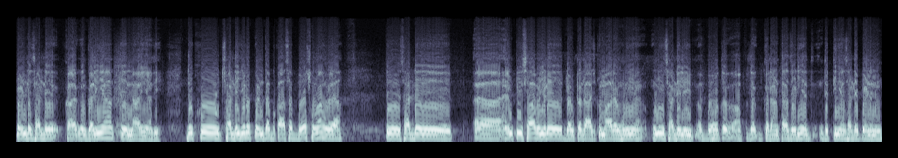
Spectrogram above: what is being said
ਪਿੰਡ ਸਾਡੇ ਕ- ਗਲੀਆਂ ਤੇ ਨਾਲੀਆਂ ਦੀ। ਦੇਖੋ, ਸਾਡੇ ਜਿਹੜੇ ਪਿੰਡ ਦਾ ਵਿਕਾਸ ਹੈ ਬਹੁਤ ਸੋਹਣਾ ਹੋਇਆ। ਤੇ ਸਾਡੇ ਐਮਪੀ ਸਾਹਿਬ ਜਿਹੜੇ ਡਾਕਟਰ ਰਾਜਕੁਮਾਰ ਹੁਣੀ ਆ, ਉਹਨੇ ਸਾਡੇ ਲਈ ਬਹੁਤ ਆਪ- ਗਰਾਂਟਾਂ ਜਿਹੜੀਆਂ ਦਿੱਤੀਆਂ ਸਾਡੇ ਪਿੰਡ ਨੂੰ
